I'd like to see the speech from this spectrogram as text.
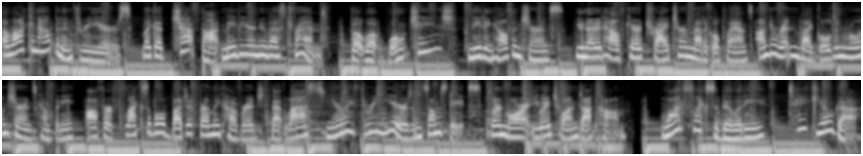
A lot can happen in three years, like a chatbot may be your new best friend. But what won't change? Needing health insurance. United Healthcare Tri Term Medical Plans, underwritten by Golden Rule Insurance Company, offer flexible, budget friendly coverage that lasts nearly three years in some states. Learn more at uh1.com. Want flexibility? Take yoga.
